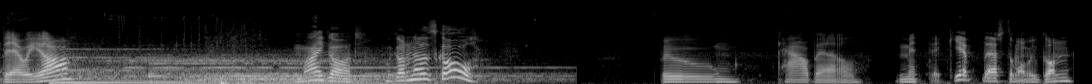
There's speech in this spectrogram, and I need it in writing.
There we are. My god, we got another skull! Mythic. Yep, that's the one we've gotten.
